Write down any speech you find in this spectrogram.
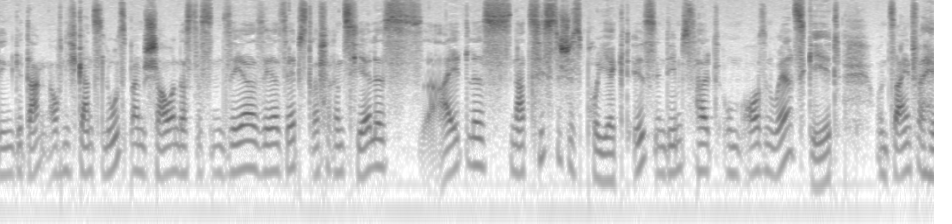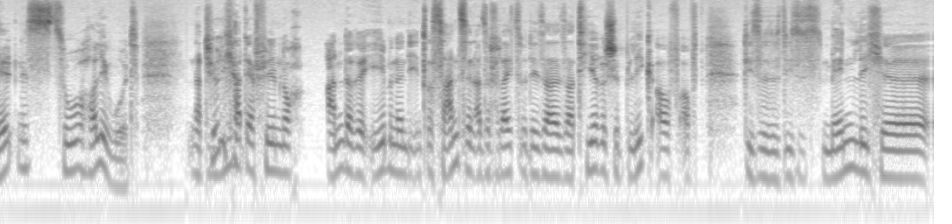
den Gedanken auch nicht ganz los beim Schauen, dass das ein sehr, sehr selbstreferenzielles, eitles, narzisstisches Projekt ist, in dem es halt um Orson Welles geht und sein Verhältnis zu Hollywood. Natürlich mhm. hat der Film noch andere Ebenen, die interessant sind. Also vielleicht so dieser satirische Blick auf, auf diese, dieses männliche,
